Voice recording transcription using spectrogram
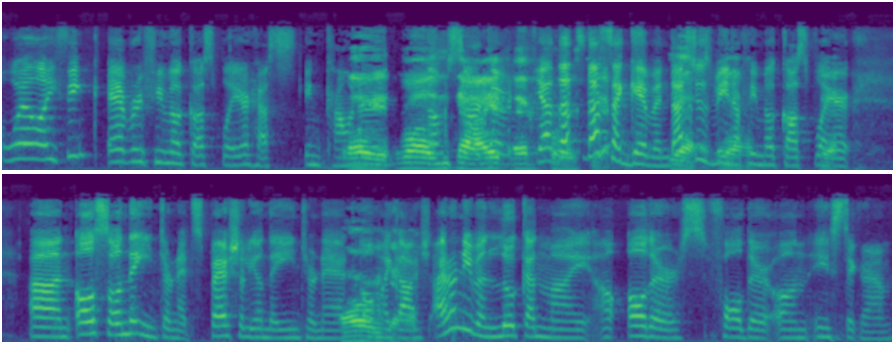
Well, I think every female cosplayer has encountered well, some no, sort I- of, yeah, that's course, that's yeah. a given. That's Yeah, just being yeah, a female cosplayer. And also on the internet, especially on the internet. Oh, Oh, my yeah. gosh, I don't even look at my uh, others folder on Instagram.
